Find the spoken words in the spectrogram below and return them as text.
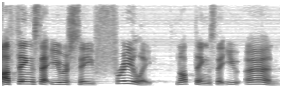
are things that you receive freely, not things that you earn.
